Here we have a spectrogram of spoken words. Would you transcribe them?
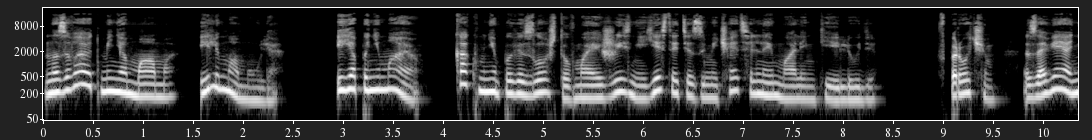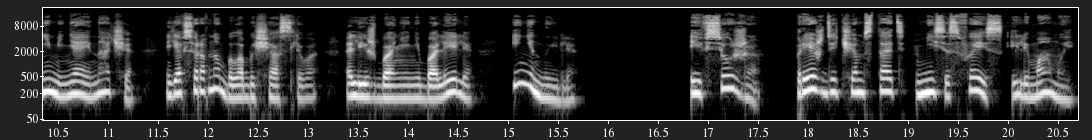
называют меня мама или мамуля. И я понимаю, как мне повезло, что в моей жизни есть эти замечательные маленькие люди. Впрочем, зови они меня иначе, я все равно была бы счастлива, лишь бы они не болели и не ныли. И все же, прежде чем стать миссис Фейс или мамой,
